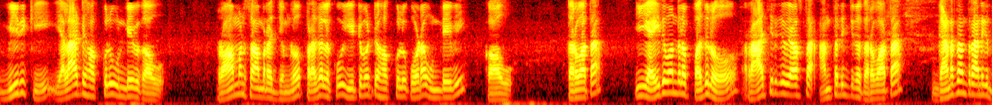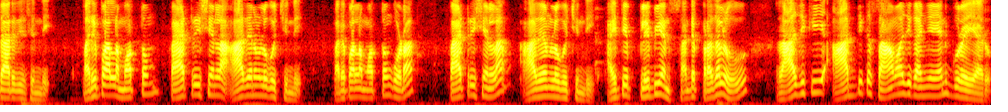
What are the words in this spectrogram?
వీరికి ఎలాంటి హక్కులు ఉండేవి కావు. రోమన్ సామ్రాజ్యంలో ప్రజలకు ఎటువంటి హక్కులు కూడా ఉండేవి కావు. తర్వాత ఈ ఐదు వందల పదిలో రాచరిక వ్యవస్థ అంతరించిన తర్వాత గణతంత్రానికి దారితీసింది. పరిపాలన మొత్తం ప్యాట్రీషియన్ల ఆధీనంలోకి వచ్చింది. పరిపాలన మొత్తం కూడా ప్యాట్రీషియన్ల ఆధీనంలోకి వచ్చింది. అయితే ప్లెబియన్స్ అంటే ప్రజలు రాజకీయ ఆర్థిక సామాజిక అన్యాయానికి గురయ్యారు.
